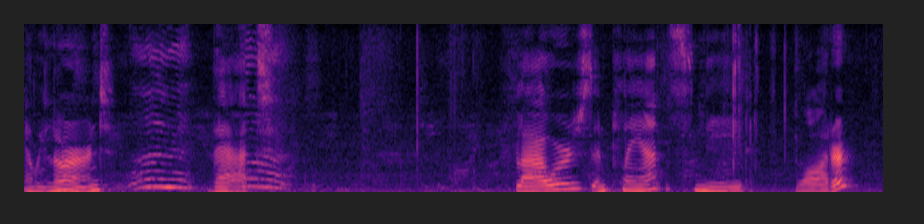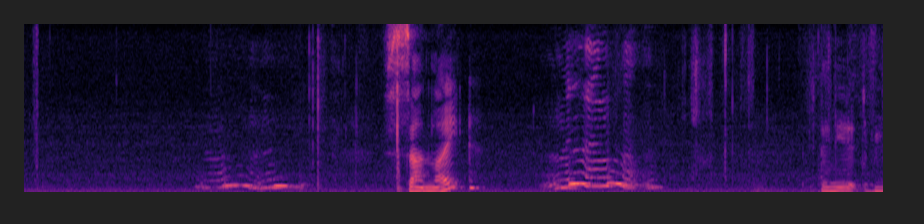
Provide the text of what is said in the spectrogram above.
And we learned that flowers and plants need water, sunlight, they need it to be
